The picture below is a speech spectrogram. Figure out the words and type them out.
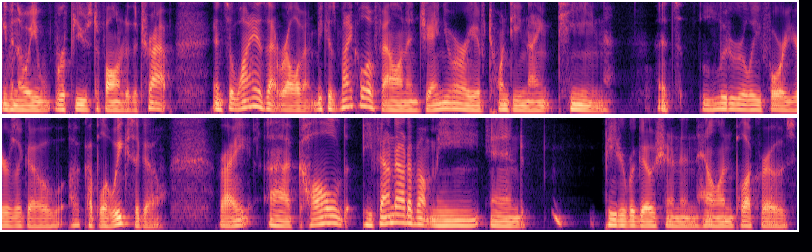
even though he refused to fall into the trap. And so, why is that relevant? Because Michael O'Fallon in January of 2019, that's literally four years ago, a couple of weeks ago, right? Uh, called, he found out about me and Peter Boghossian and Helen Pluckrose.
